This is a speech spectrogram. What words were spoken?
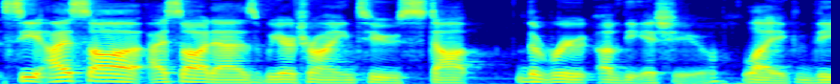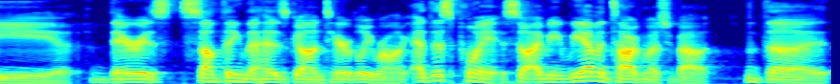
see. I saw. I saw it as we are trying to stop the root of the issue. Like the there is something that has gone terribly wrong at this point. So I mean, we haven't talked much about the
